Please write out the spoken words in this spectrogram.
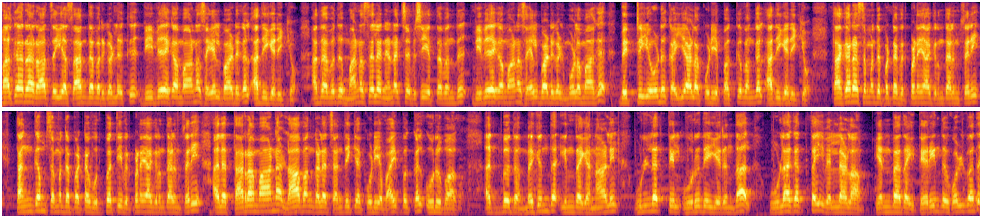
மகர ராசியை சார்ந்தவர்களுக்கு விவேகமான செயல்பாடுகள் அதிகரிக்கும். அதாவது மனசில் நினைச்ச விஷயத்தை வந்து விவேகமான செயல்பாடுகள் மூலமாக வெற்றியோடு கையாளக்கூடிய பக்குவங்கள் அதிகரிக்கும். தகர சம்பந்தப்பட்ட விற்பனையாக இருந்தாலும் சரி தங்கம் சம்பந்தப்பட்ட உற்பத்தி விற்பனையாக இருந்தாலும் சரி அதில் தரமான லாபங்களை சந்திக்கக்கூடிய வாய்ப்புகள் உருவாகும். அற்புதம் மிகுந்த இன்றைய நாளில் உள்ளத்தில் உறுதி இருந்தால் உலகத்தை வெல்லலாம் என்பதை தெரிந்து கொள்வது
